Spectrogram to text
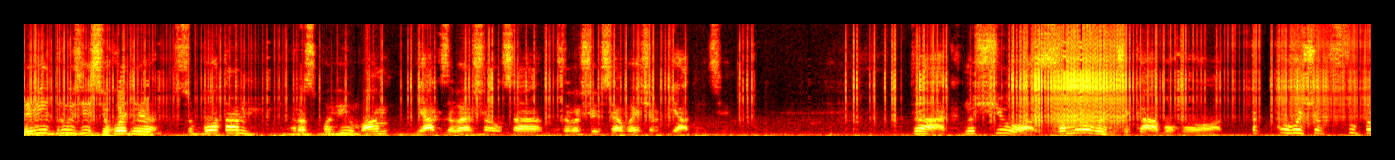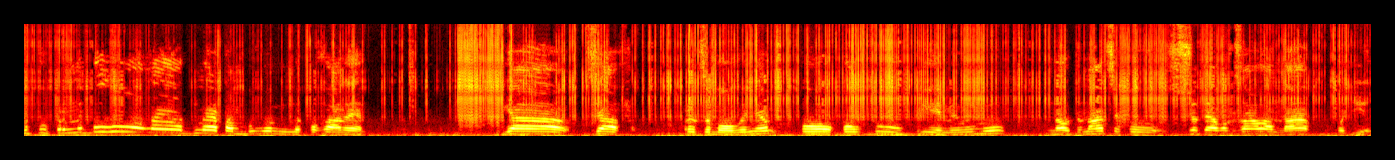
Привіт, друзі! Сьогодні субота. Розповім вам, як завершився, завершився вечір п'ятниці. Так, ну що, з замовлень цікавого. Такого, щоб супер-пупер не було, але одне там було непогане. Я взяв предзамовлення по болту преміуму на 11 з ЖД вокзала на Поділ.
